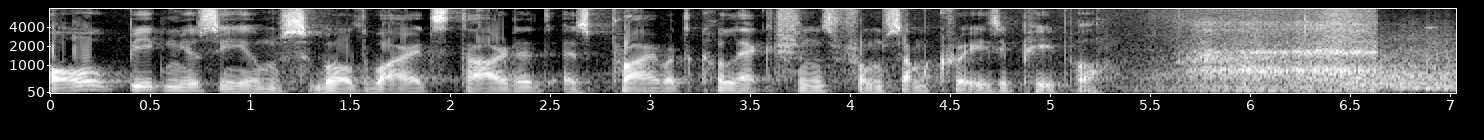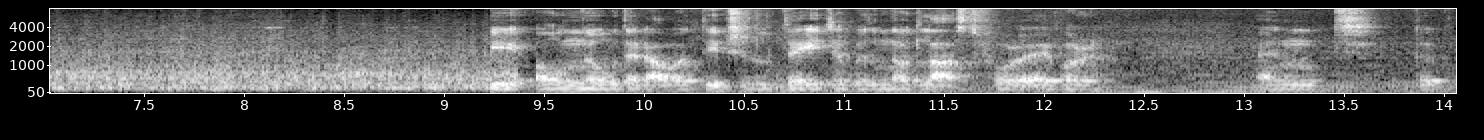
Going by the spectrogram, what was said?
All big museums worldwide started as private collections from some crazy people. We all know that our digital data will not last forever and the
